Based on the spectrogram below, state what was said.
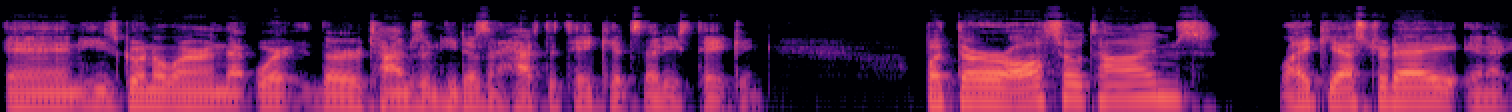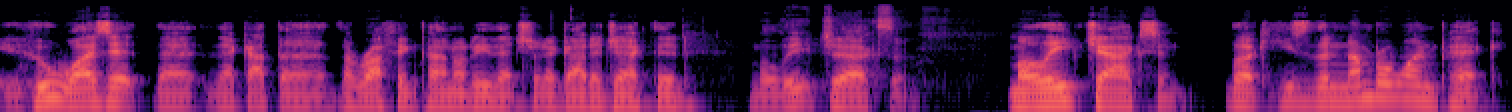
and he's going to learn that where there are times when he doesn't have to take hits that he's taking. But there are also times like yesterday, and who was it that, that got the, the roughing penalty that should have got ejected? Malik Jackson. Malik Jackson. Look, he's the number one pick.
